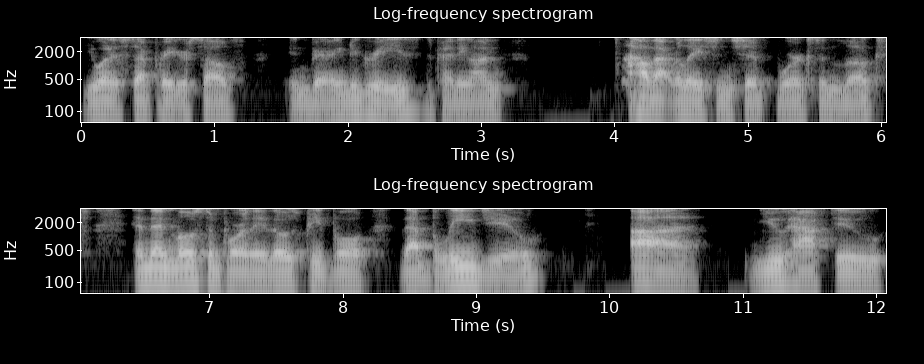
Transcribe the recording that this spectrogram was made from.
you want to separate yourself in varying degrees, depending on how that relationship works and looks. And then most importantly, those people that bleed you, uh, you have to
